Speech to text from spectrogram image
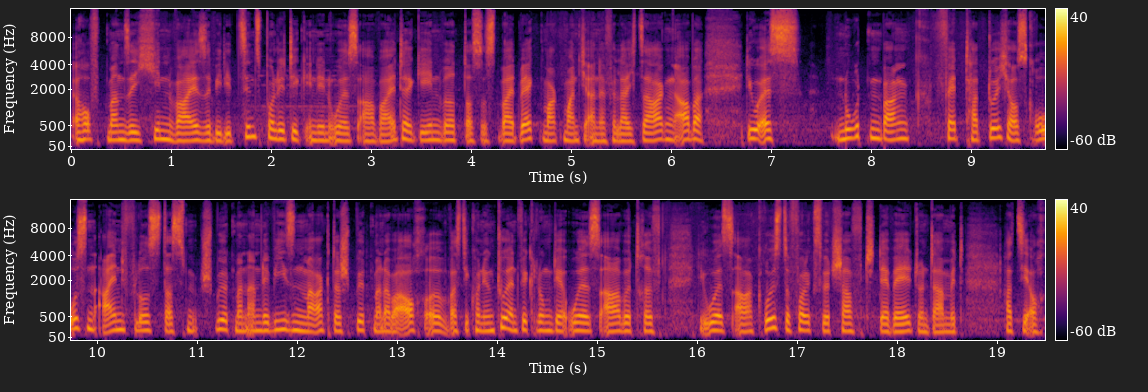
erhofft man sich Hinweise, wie die Zinspolitik in den USA weitergehen wird. Das ist weit weg, mag manch einer vielleicht sagen. Aber die US Notenbank FED hat durchaus großen Einfluss. Das spürt man am Devisenmarkt, das spürt man aber auch, äh, was die Konjunkturentwicklung der USA betrifft. Die USA größte Volkswirtschaft der Welt und damit hat sie auch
